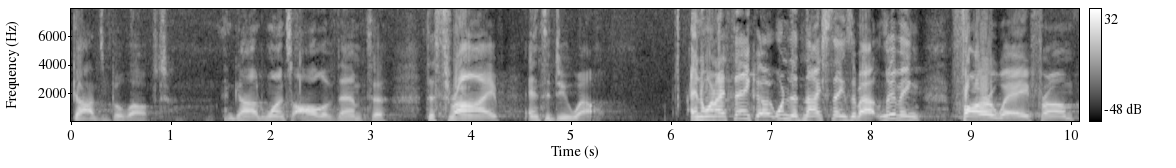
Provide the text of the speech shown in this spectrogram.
God's beloved. And God wants all of them to, to thrive and to do well. And when I think, uh, one of the nice things about living far away from,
